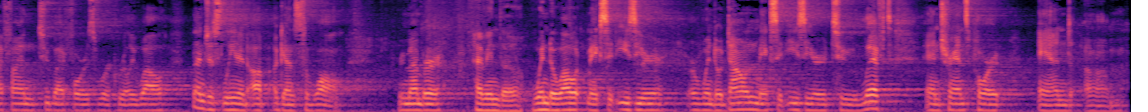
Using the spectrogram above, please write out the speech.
I find 2x4s work really well. Then just lean it up against the wall. Remember, having the window out makes it easier, or window down makes it easier to lift and transport and um,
